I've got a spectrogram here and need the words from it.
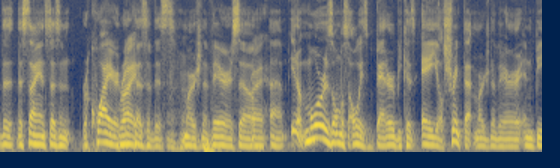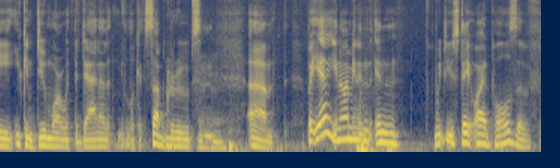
the the science doesn't require Right. because of this margin of error. So Right. um, you know, more is almost always better because a you'll shrink that margin of error, and b you can do more with the data. You look at subgroups and. Um, but yeah, you know, I mean, in, in we do statewide polls of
